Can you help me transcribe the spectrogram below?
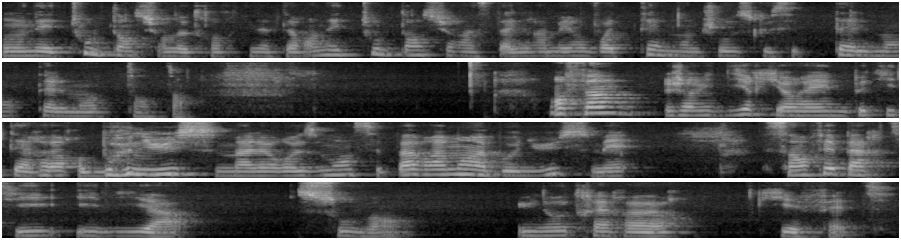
on est tout le temps sur notre ordinateur, on est tout le temps sur Instagram et on voit tellement de choses que c'est tellement, tellement tentant. Enfin, j'ai envie de dire qu'il y aurait une petite erreur bonus. Malheureusement, c'est pas vraiment un bonus, mais ça en fait partie. Il y a souvent une autre erreur qui est faite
